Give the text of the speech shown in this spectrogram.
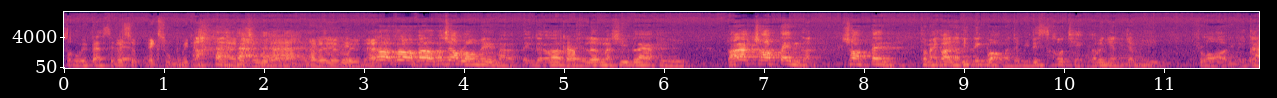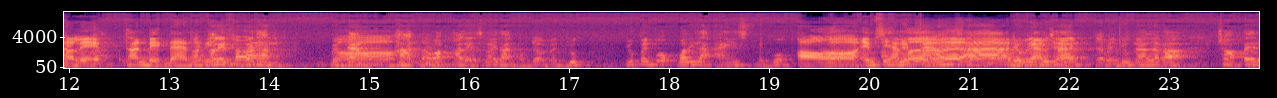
สุขุมวิทแปดสิบเด็เอ็กดสูงเด็กสูงวิทย์เด็กสูงวิทย์นะเราเลยรู้ก็ก็ก็ก็ชอบร้องเพลงมาแบบติ๊กแล้วก็ครับ ไปเริ่มอาชีพแรกคือ ตอนแรกชอบเต้นก่อน ชอบเต้น สมัยก่อนอย่างที่ติ๊กบอกมันจะมีดิสโกเทคแล้วมันยังจะมีฟลอร์อยู่ไอ้ตรงพาเลททานเบรกแดนไหมพี่ พาเลทผมไม่ทันเป็นการอ๋อ ทันแต่ว่าพาเลทไม่ทันผมจะเป็นยุคยุคเป็นพวกวาลิลาไอซ์เป็นพวก อ๋ออ๋อ MC Hammer อ่ายุคนั้นใช่จะเป็นยุคนั้นแล้วก็ชอบเต้น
